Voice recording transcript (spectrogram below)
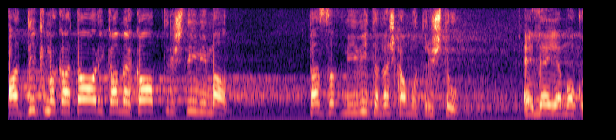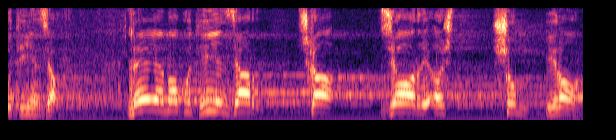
a dit mëkatari ka me kap trishtimi i madh 50.000 vite veç ka mu trishtu e leje mo kur të hin n'zjarr leje mo kur të hin n'zjarr çka zjarri është shumë i ran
